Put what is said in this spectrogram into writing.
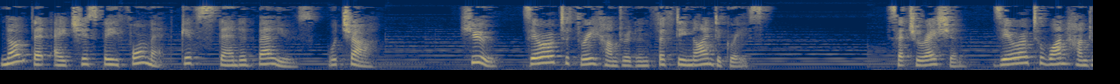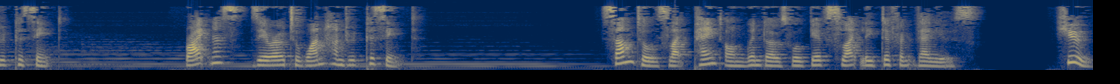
Note that HSV format gives standard values, which are hue 0 to 359 degrees, saturation 0 to 100%, brightness 0 to 100%. Some tools like Paint on Windows will give slightly different values. Hue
